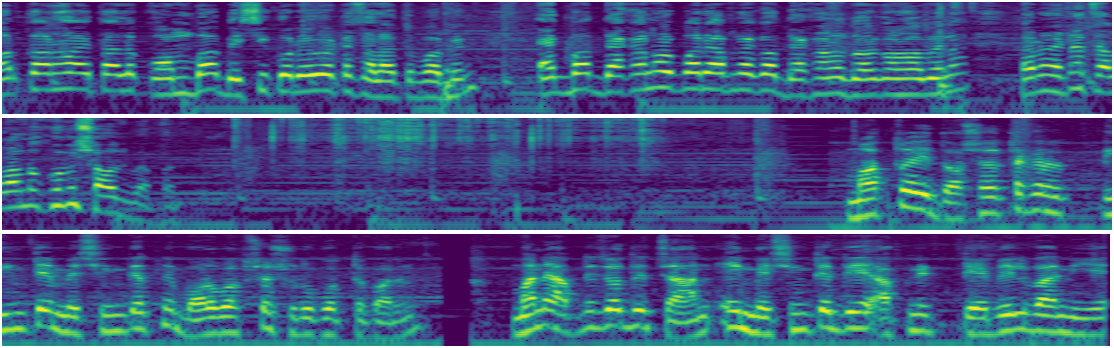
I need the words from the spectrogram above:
দরকার হয় তাহলে কম বা বেশি করেও এটা চালাতে পারবেন। একবার দেখানোর পরে আপনাকে আর দেখানোর দরকার হবে না। কারণ এটা চালানো খুবই সহজ ব্যাপার। মাত্র এই দশ হাজার টাকার তিনটে মেশিন দিয়ে আপনি বড় ব্যবসা শুরু করতে পারেন। মানে আপনি যদি চান, এই মেশিনটা দিয়ে আপনি টেবিল বানিয়ে,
